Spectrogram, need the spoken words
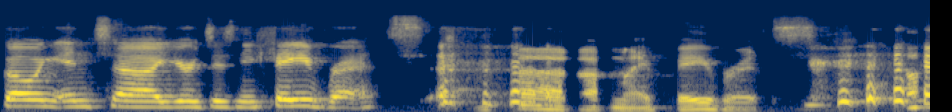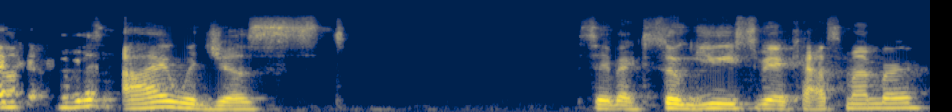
going into your disney favorites. Uh, my favorites. Uh, i guess i would just say back. So you used to be a cast member?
